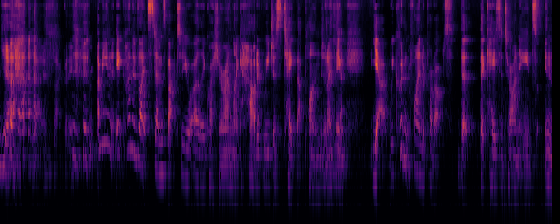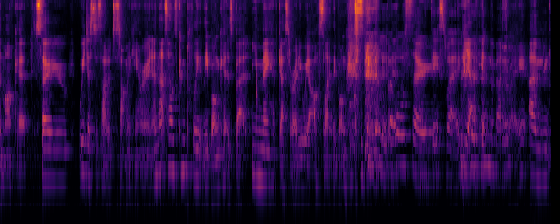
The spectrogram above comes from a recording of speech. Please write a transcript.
yeah yeah exactly i mean it kind of like stems back to your earlier question around like how did we just take that plunge and i think yeah, we couldn't find a product that that catered to our needs in the market. So we just decided to start making our own. And that sounds completely bonkers, but you may have guessed already we are slightly bonkers. but also Best way. yeah, in the best way. Um,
